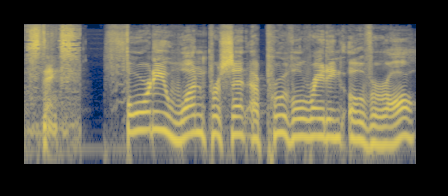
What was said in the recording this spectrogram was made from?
stinks. 41% approval rating overall,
